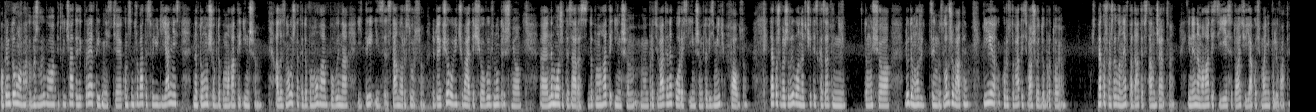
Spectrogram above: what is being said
Окрім того, ва- важливо підключати креативність, концентрувати свою діяльність на тому, щоб допомагати іншим. Але знову ж таки допомога повинна йти із стану ресурсу. Тобто, якщо ви відчуваєте, що ви внутрішньо е, не можете зараз допомагати іншим, працювати на користь іншим, то візьміть паузу. Також важливо навчити сказати ні, тому що люди можуть цим зловживати і користуватись вашою добротою. Також важливо не впадати в стан жертви і не намагатись цією ситуацією якось маніпулювати.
